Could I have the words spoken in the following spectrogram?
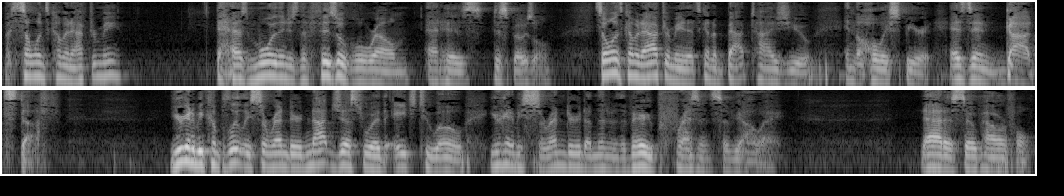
But someone's coming after me that has more than just the physical realm at his disposal. Someone's coming after me that's going to baptize you in the Holy Spirit, as in God stuff. You're going to be completely surrendered, not just with H2O. You're going to be surrendered under the very presence of Yahweh. That is so powerful.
